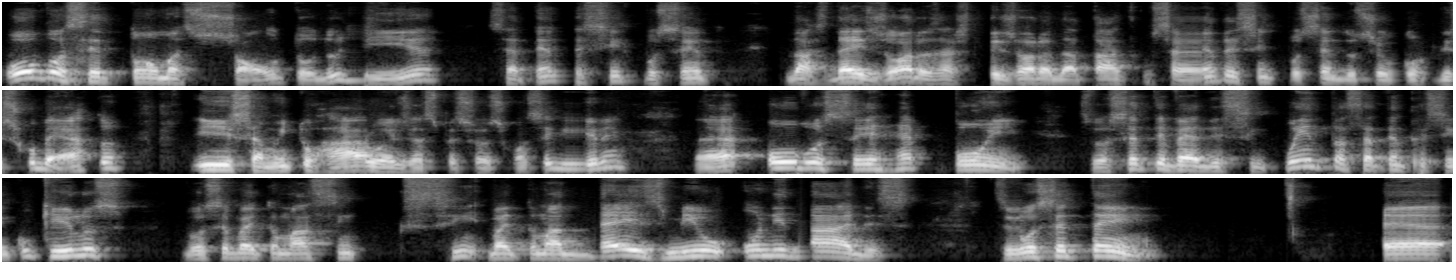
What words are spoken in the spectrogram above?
ou você toma sol todo dia, 75% das 10 horas às 3 horas da tarde, com 75% do seu corpo descoberto, e isso é muito raro hoje as pessoas conseguirem, né? ou você repõe. Se você tiver de 50 a 75 quilos, você vai tomar, cinco, vai tomar 10 mil unidades. Se você tem é,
